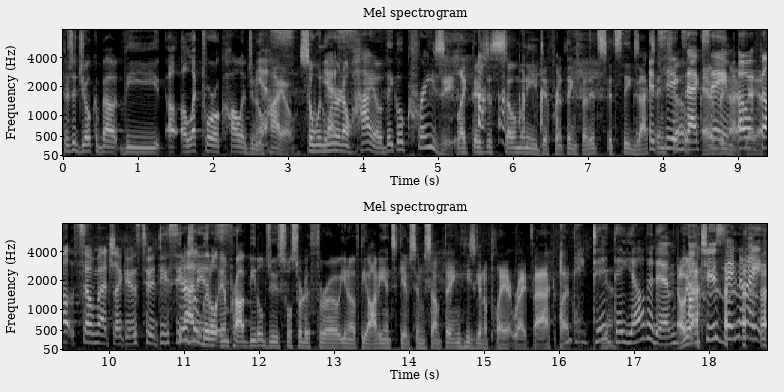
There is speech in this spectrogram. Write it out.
There's a joke about the uh, electoral college in Yes. Ohio. So when we're in Ohio, they go crazy. Like there's just so many different things, but it's it's the exact it's same the show exact same. night. Oh, Yeah, it yeah. felt so much like it was to a DC There's audience. a little improv. Beetlejuice will sort of throw, you know, if the audience gives him something, he's going to play it right back. But They did. yeah. They yelled at him Oh, on Tuesday night.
